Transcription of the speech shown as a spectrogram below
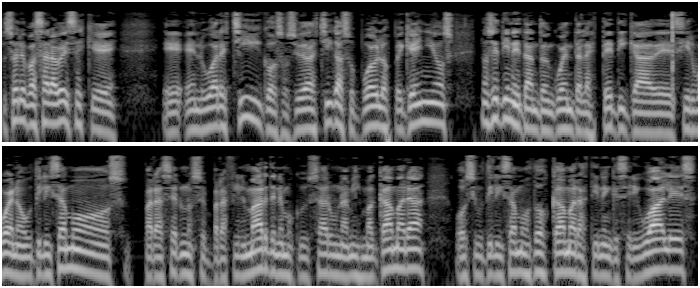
suele pasar a veces que eh, en lugares chicos o ciudades chicas o pueblos pequeños no se tiene tanto en cuenta la estética de decir, bueno, utilizamos para hacer, no sé, para filmar tenemos que usar una misma cámara o si utilizamos dos cámaras tienen que ser iguales,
